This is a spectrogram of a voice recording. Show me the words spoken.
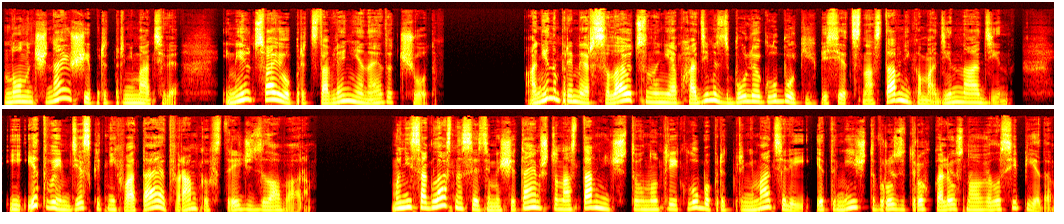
Но начинающие предприниматели имеют свое представление на этот счет. Они, например, ссылаются на необходимость более глубоких бесед с наставником один на один, и этого им, дескать, не хватает в рамках встреч с деловаром. Мы не согласны с этим и считаем, что наставничество внутри клуба предпринимателей – это нечто вроде трехколесного велосипеда.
